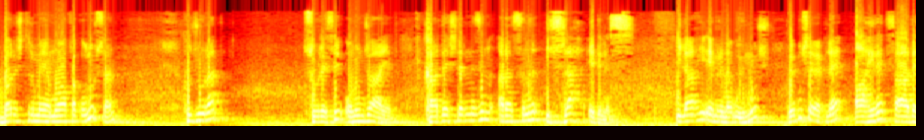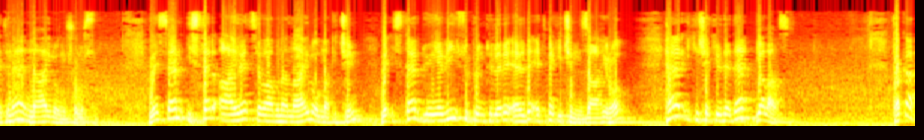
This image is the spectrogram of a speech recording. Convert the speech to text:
barıştırmaya muvaffak olursan Hucurat suresi 10. ayet kardeşlerinizin arasını ıslah ediniz. İlahi emrine uymuş ve bu sebeple ahiret saadetine nail olmuş olursun. Ve sen ister ahiret sevabına nail olmak için ve ister dünyevi süprüntüleri elde etmek için zahir ol. Her iki şekilde de yalansın. Fakat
